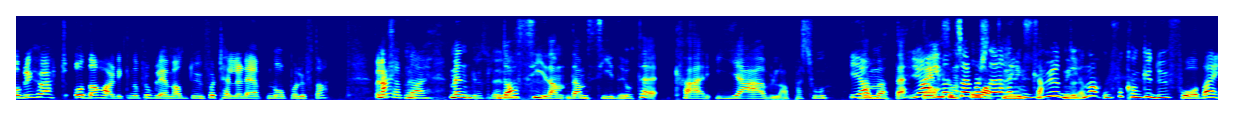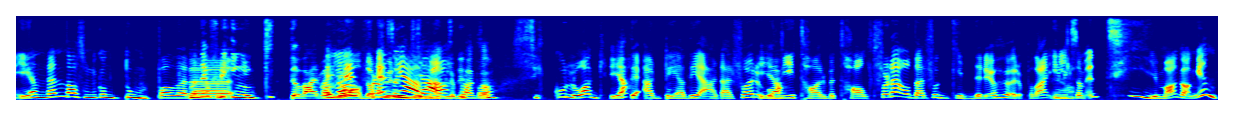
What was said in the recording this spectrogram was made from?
Og bli hørt. Og da har de ikke noe problem med at du forteller det nå på lufta. For Nei. Nei. Men Gratulerer. da sier de, de sier det jo til hver jævla person Ja. de møter. Ja, det er liksom er sånn, åpningssetningen. Hvorfor kan ikke du få deg en venn da, som du kan dumpe av dere Men det er jo fordi ingen gidder å være venn. Eller en så jævla på. plagsomt. Psykolog. Ja. Det er det de er der for, Ja. og de tar betalt for det. Og derfor gidder de å høre på deg i liksom en time av gangen.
